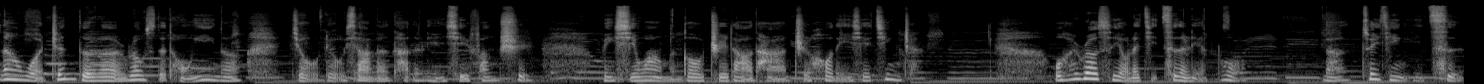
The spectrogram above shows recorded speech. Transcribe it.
那我征得了 Rose 的同意呢，就留下了他的联系方式。并希望能够知道他之后的一些进展。我和 Rose 有了几次的联络，那最近一次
